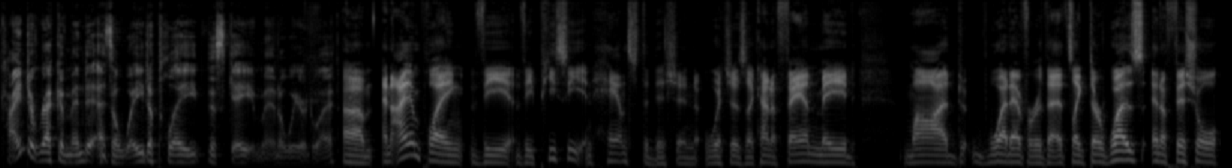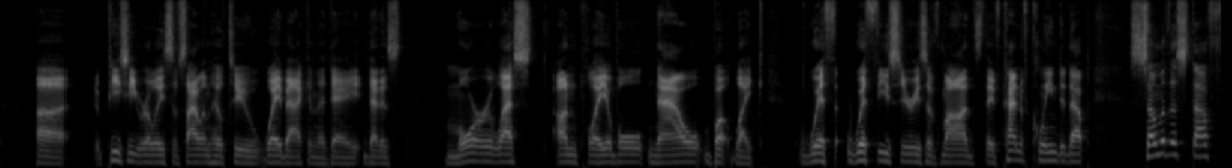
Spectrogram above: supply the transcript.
kind of recommend it as a way to play this game in a weird way. Um, and I am playing the the PC Enhanced Edition, which is a kind of fan made mod, whatever. That it's like there was an official uh, PC release of Silent Hill 2 way back in the day that is more or less unplayable now, but like with with these series of mods, they've kind of cleaned it up. Some of the stuff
